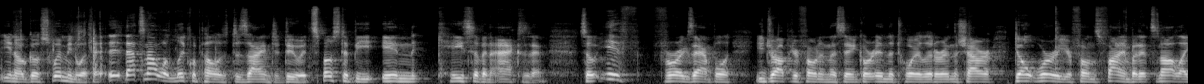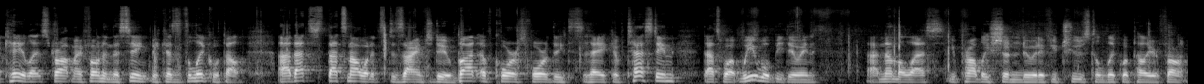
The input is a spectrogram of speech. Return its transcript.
you know, go swimming with it. it. That's not what Liquipel is designed to do. It's supposed to be in case of an accident. So if for example, you drop your phone in the sink or in the toilet or in the shower, don't worry, your phone's fine. But it's not like, hey, let's drop my phone in the sink because it's a Liquipel. Uh, that's that's not what it's designed to do. But of course, for the sake of testing, that's what we will be doing. Uh, nonetheless, you probably shouldn't do it if you choose to liquipel your phone.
